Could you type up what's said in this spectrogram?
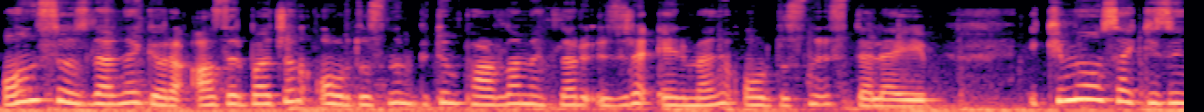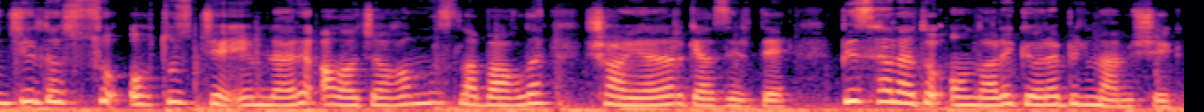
Onun sözlərinə görə Azərbaycan ordusunun bütün parlamentləri üzrə erməni ordusunu üstələyib. 2018-ci ildə Su-30 CM-ləri alacağımızla bağlı şayələr gəzirdi. Biz hələ də onları görə bilməmişik.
